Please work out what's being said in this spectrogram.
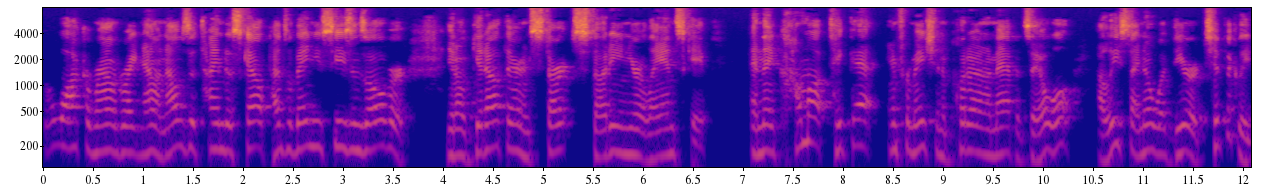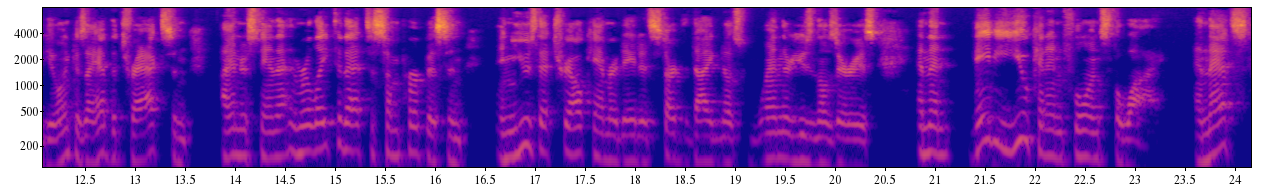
go walk around right now. Now's the time to scout. Pennsylvania season's over. You know, get out there and start studying your landscape and then come up, take that information and put it on a map and say, oh, well, at least I know what deer are typically doing because I have the tracks and I understand that and relate to that to some purpose and, and use that trail camera data to start to diagnose when they're using those areas. And then maybe you can influence the why. And that's,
